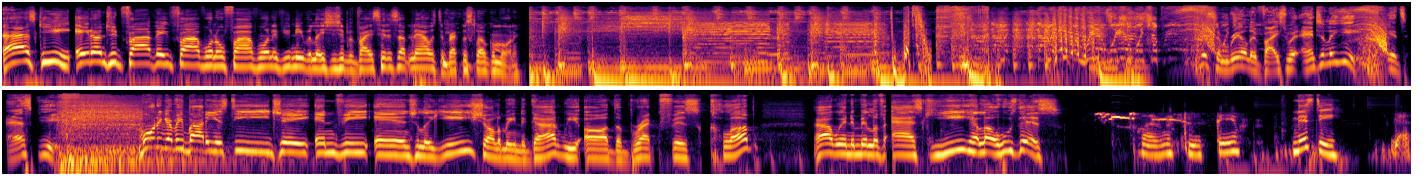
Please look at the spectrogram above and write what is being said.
Ask Yee, 800 585 1051. If you need relationship advice, hit us up now. It's the Breakfast Club. Good morning. Get some real advice with Angela Yee. It's Ask Yee. Morning, everybody. It's DJ Envy Angela Yee, Charlamagne the God. We are the Breakfast Club. Uh, we're in the middle of Ask Yee. Hello, who's this? Hello, it's Misty. Misty. Yes.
